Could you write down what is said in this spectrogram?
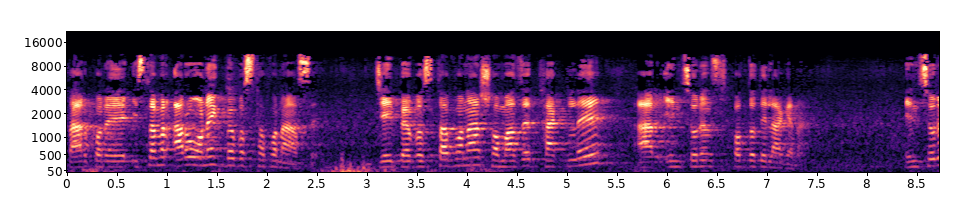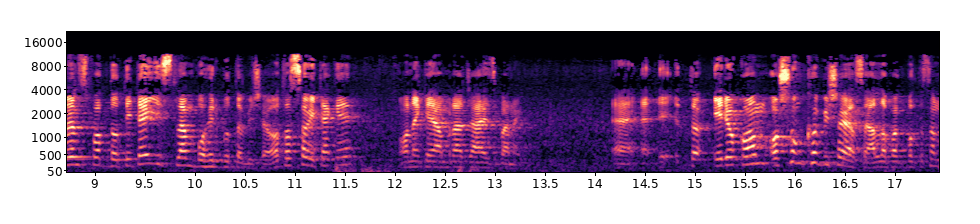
তারপরে ইসলামের আরও অনেক ব্যবস্থাপনা আছে। যে ব্যবস্থাপনা সমাজে থাকলে আর ইন্স্যুরেন্স পদ্ধতি লাগে না। ইন্স্যুরেন্স পদ্ধতিটাই ইসলাম বহির্ভূত বিষয়। অথচ এটাকে অনেকে আমরা জায়েজ বানাই। তো এরকম অসংখ্য বিষয় আছে। আল্লাহাক বলতেছেন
